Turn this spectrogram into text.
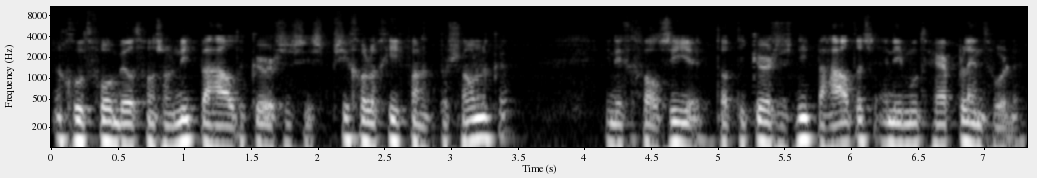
Een goed voorbeeld van zo'n niet behaalde cursus is psychologie van het persoonlijke. In dit geval zie je dat die cursus niet behaald is en die moet herpland worden.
